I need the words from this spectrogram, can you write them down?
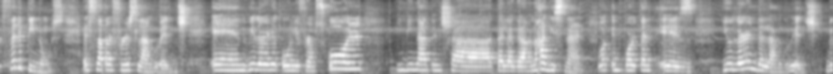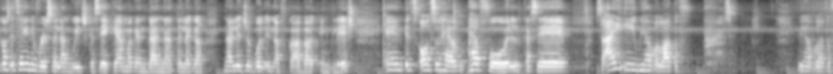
Filipinos, it's not our first language. And we learn it only from school. Hindi natin siya talagang nakagisnan. What important is you learn the language because it's a universal language kasi kaya maganda na talagang knowledgeable enough ka about English. And it's also help helpful kasi sa IE we have a lot of we have a lot of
